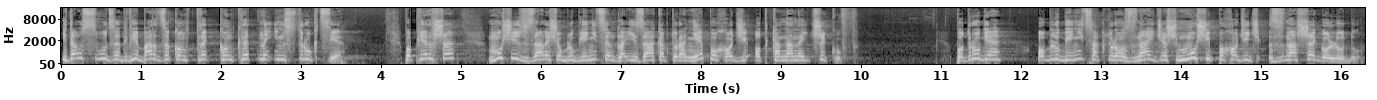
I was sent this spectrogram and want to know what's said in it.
I dał słudze dwie bardzo konkretne instrukcje. Po pierwsze, musisz znaleźć oblubienicę dla Izaaka, która nie pochodzi od Kananejczyków. Po drugie, oblubienica, którą znajdziesz, musi pochodzić z naszego ludu.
